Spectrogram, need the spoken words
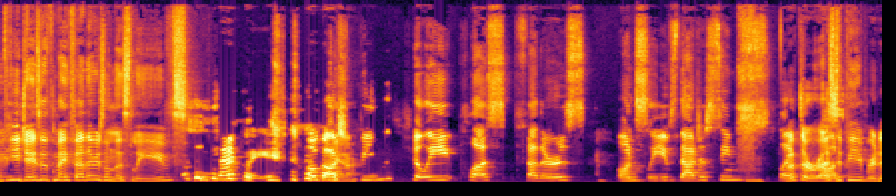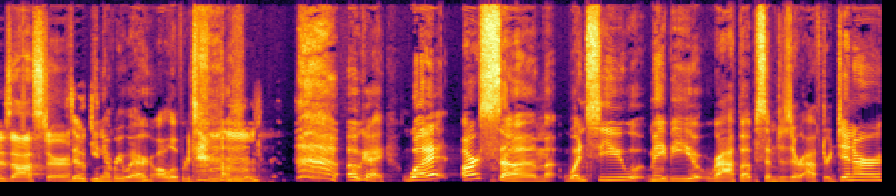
PJs with my feathers on the sleeves. exactly. Oh gosh, Yeah. beanless chili plus feathers on mm-hmm. sleeves. That just seems mm-hmm. like That's a lot- recipe for disaster. Soaking everywhere, all over town. Okay. What are some, once you maybe wrap up some dessert after dinner,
